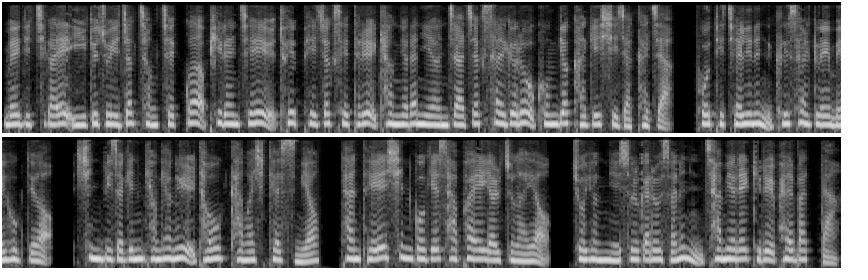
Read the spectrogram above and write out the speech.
메디치가의 이교주의적 정책과 피렌체의 퇴폐적 세태를 격렬한 예언자적 설교로 공격하기 시작하자 보티첼리는 그 설교에 매혹되어 신비적인 경향을 더욱 강화시켰으며 단테의 신곡의 사파에 열중하여 조형 예술가로서는 자멸의 길을 밟았다.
